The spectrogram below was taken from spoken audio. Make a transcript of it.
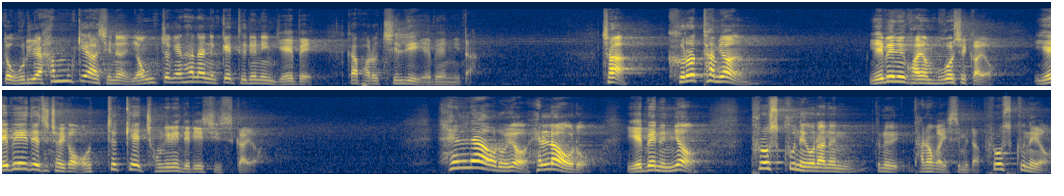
또 우리와 함께 하시는 영적인 하나님께 드리는 예배가 바로 진리의 예배입니다. 자, 그렇다면 예배는 과연 무엇일까요? 예배에 대해서 저희가 어떻게 정의를 내릴 수 있을까요? 헬라어로요. 헬라어로 예배는요. 프로스쿠네오라는 그런 단어가 있습니다. 프로스쿠네오.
